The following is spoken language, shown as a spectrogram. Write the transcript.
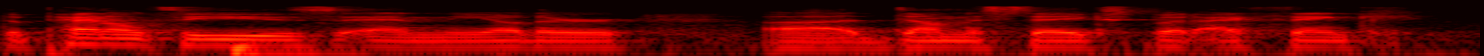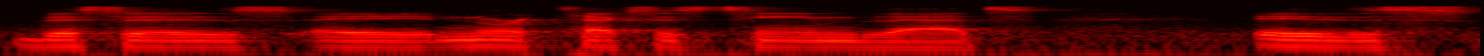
the penalties and the other uh, dumb mistakes. But I think this is a North Texas team that is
